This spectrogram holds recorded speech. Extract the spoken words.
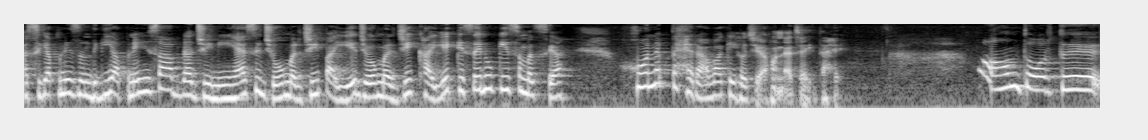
ਅਸੀਂ ਆਪਣੀ ਜ਼ਿੰਦਗੀ ਆਪਣੇ ਹਿਸਾਬ ਨਾਲ ਜੀਣੀ ਹੈ ਅਸੀਂ ਜੋ ਮਰਜ਼ੀ ਪਾਈਏ ਜੋ ਮਰਜ਼ੀ ਖਾਈਏ ਕਿਸੇ ਨੂੰ ਕੀ ਸਮੱਸਿਆ ਹੁਣ ਪਹਿਰਾਵਾ ਕਿਹੋ ਜਿਹਾ ਹੋਣਾ ਚਾਹੀਦਾ ਹੈ ਆਮ ਤੌਰ ਤੇ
